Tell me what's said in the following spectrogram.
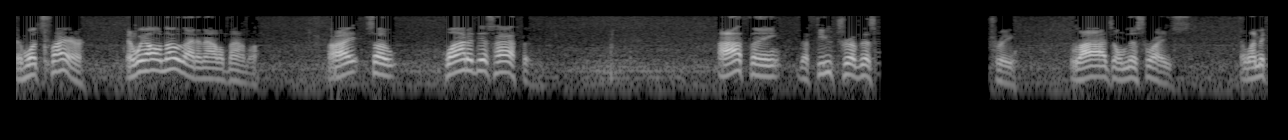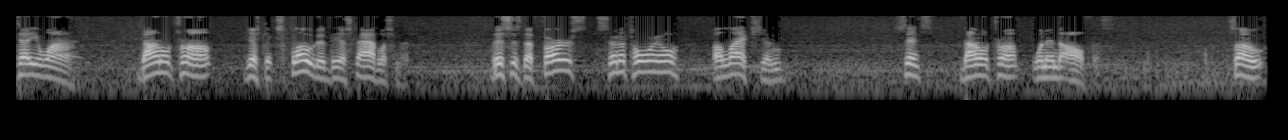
and what's fair. And we all know that in Alabama. All right? So why did this happen? I think the future of this country rides on this race. And let me tell you why. Donald Trump just exploded the establishment. This is the first senatorial election since Donald Trump went into office. So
